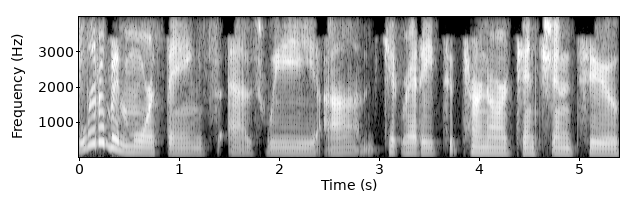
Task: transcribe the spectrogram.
a little bit more things as we um, get ready to turn our attention to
